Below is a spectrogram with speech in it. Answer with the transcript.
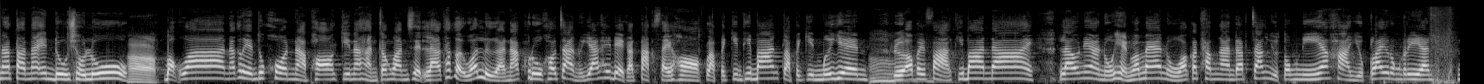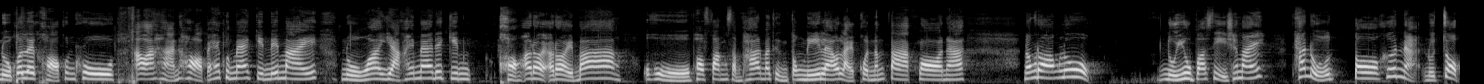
หน้าตาน่าเอ็นดูเชยวลูกครับบอกว่านักเรียนทุกคนน่ะพอกินอาหารกลางวันเสร็จแล้ว ถ้าเกิดว่าเหลือนะครูเขาจะอนุญาตให้เด็กอะตักใส่ห่อกลับไปกินที่บ้านกลับไปกินมื้อเย็น หรือเอาไปฝากที่บ้านได้ แล้วเนี่ยหนูเห็นว่าแม่หนูอะก็ทำงานรับจ้างอยู่ตรงนี้อะค่ะ อยู่ใกล้โรงเรียน หนูก็เลยขอคุณครู เอาอาหารห่อไปให้คุณแม่กินได้ไหมหนูอะอยากให้แม่ได้กินของอร่อยๆบ้างโอ้โห พอฟังสัมภาษณ์มาถึงตรงนี้แล้วหลายคนน้ำตาคลอนะน้องร้องลูก หนูอยู่ป .4 ใช่ไหม ถ้าหนูโตขึ้นน่ะหนูจบ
